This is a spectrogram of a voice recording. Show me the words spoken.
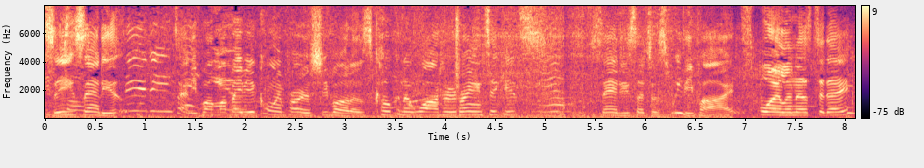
See, Sandy, Sandy, Sandy bought you. my baby a coin purse. She bought us coconut water, train tickets. Yeah. Sandy's such a sweetie pie. Spoiling us today.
